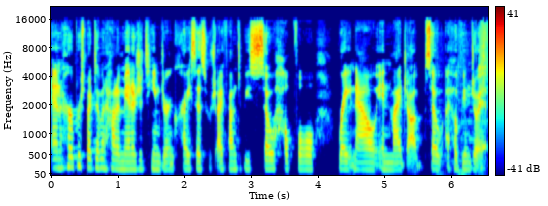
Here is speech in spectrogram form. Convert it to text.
and her perspective on how to manage a team during crisis, which I found to be so helpful right now in my job. So I hope you enjoy it.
